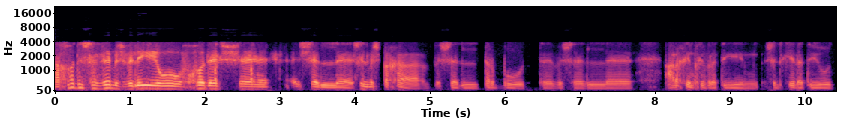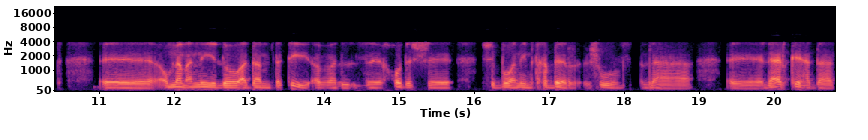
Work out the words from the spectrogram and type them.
החודש הזה בשבילי הוא חודש אה, של, אה, של משפחה ושל תרבות אה, ושל ערכים חברתיים, של קהילתיות. אמנם אני לא אדם דתי, אבל זה חודש שבו אני מתחבר שוב לערכי הדת,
